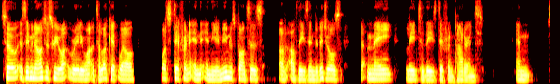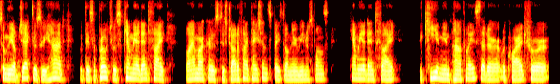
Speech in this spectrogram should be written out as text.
So as immunologists, we really wanted to look at, well, what's different in, in the immune responses of, of these individuals that may lead to these different patterns. And some of the objectives we had with this approach was, can we identify biomarkers to stratify patients based on their immune response? Can we identify the key immune pathways that are required for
